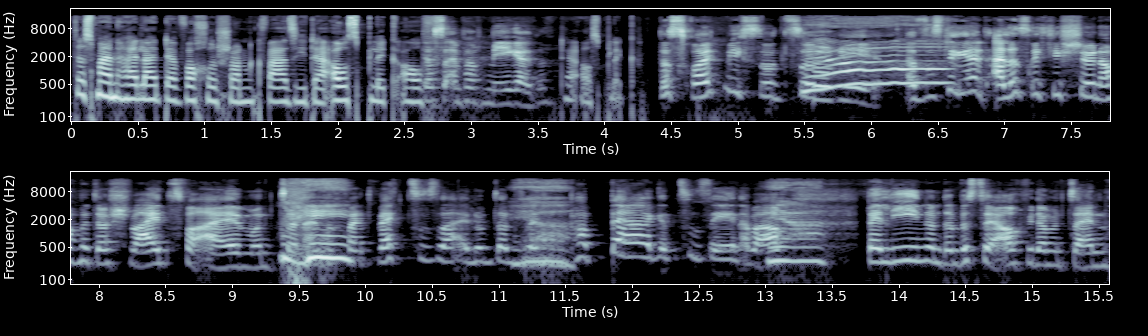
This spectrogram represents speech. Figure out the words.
Das ist mein Highlight der Woche schon quasi, der Ausblick auf. Das ist einfach mega. Der Ausblick. Das freut mich so, Zuri. Ja. Also es klingt halt alles richtig schön, auch mit der Schweiz vor allem und dann einfach weit weg zu sein und dann ja. vielleicht ein paar Berge zu sehen, aber auch ja. Berlin und dann bist du ja auch wieder mit seinen,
